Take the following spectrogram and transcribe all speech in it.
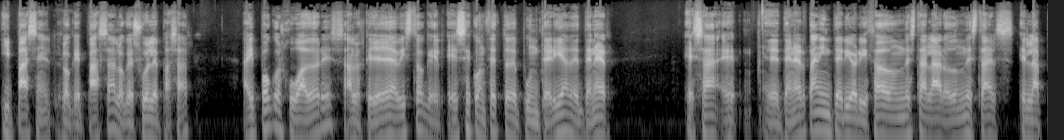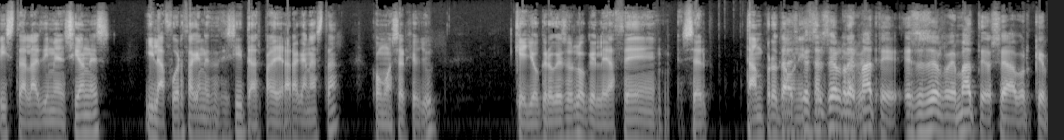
y pase lo que pasa, lo que suele pasar. Hay pocos jugadores a los que yo haya visto que ese concepto de puntería, de tener esa, eh, de tener tan interiorizado dónde está el aro, dónde está en la pista las dimensiones y la fuerza que necesitas para llegar a canasta, como a Sergio Llull, que yo creo que eso es lo que le hace ser tan Es que protagonista. ese es el remate, ese es el remate, o sea, porque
